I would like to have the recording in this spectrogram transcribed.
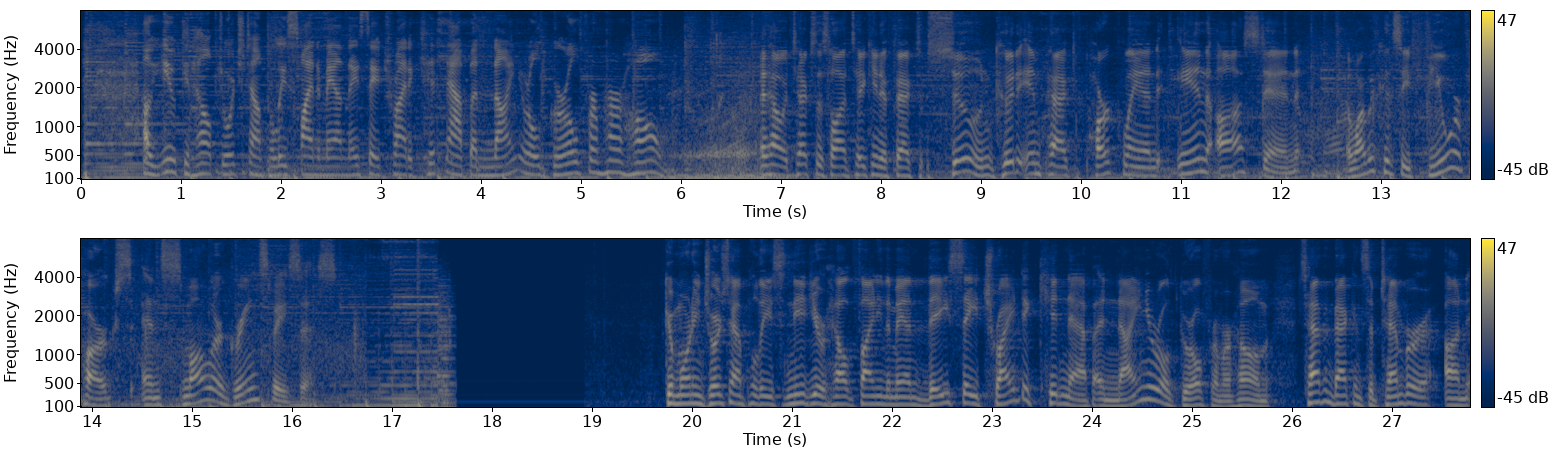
How you can help Georgetown police find a man they say tried to kidnap a nine-year-old girl from her home. And how a Texas law taking effect soon could impact parkland in Austin, and why we could see fewer parks and smaller green spaces. Good morning. Georgetown police need your help finding the man they say tried to kidnap a nine-year-old girl from her home. This happened back in September on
